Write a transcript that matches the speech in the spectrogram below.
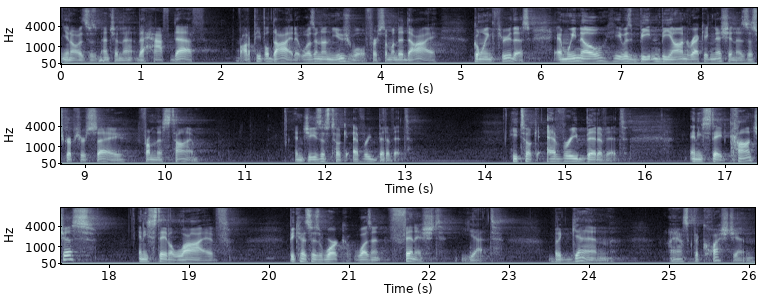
you know, as was mentioned, the, the half death. A lot of people died. It wasn't unusual for someone to die going through this. And we know he was beaten beyond recognition, as the scriptures say, from this time. And Jesus took every bit of it. He took every bit of it. And he stayed conscious and he stayed alive because his work wasn't finished yet. But again, I ask the question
